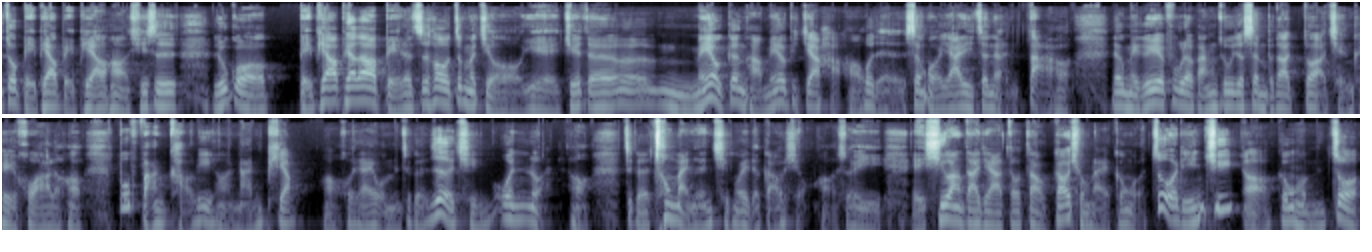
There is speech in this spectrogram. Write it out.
都北漂北漂哈，其实如果北漂漂到北了之后这么久，也觉得没有更好，没有比较好哈，或者生活压力真的很大哈。那每个月付了房租就剩不到多少钱可以花了哈，不妨考虑哈南漂哦，回来我们这个热情温暖哦，这个充满人情味的高雄哈。所以也希望大家都到高雄来跟我做邻居啊，跟我们做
